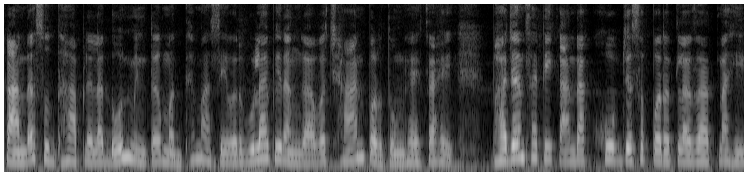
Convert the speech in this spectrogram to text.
कांदासुद्धा आपल्याला दोन मिनटं मध्यम आचेवर गुलाबी रंगावर छान परतून घ्यायचा आहे. भाज्यांसाठी कांदा खूप जसं परतला जात नाही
